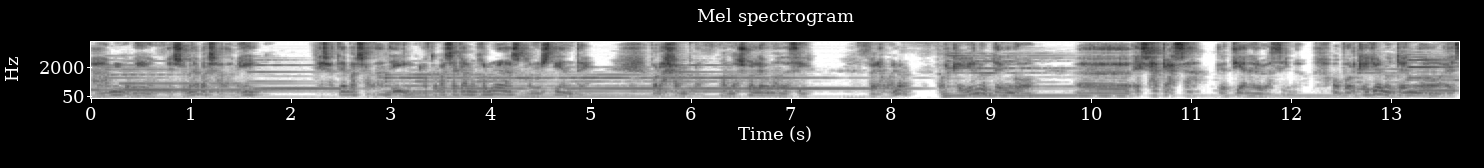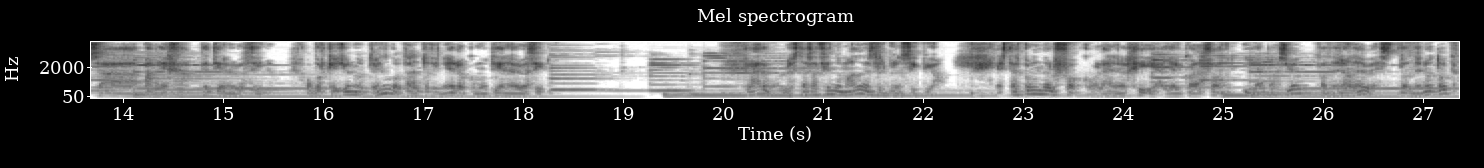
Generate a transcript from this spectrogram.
ah, amigo mío, eso me ha pasado a mí. Eso te ha pasado a ti. Lo que pasa es que a lo mejor no eras consciente. Por ejemplo, cuando suele uno decir, pero bueno, ¿por qué yo no tengo eh, esa casa que tiene el vecino? ¿O por qué yo no tengo esa pareja que tiene el vecino? ¿O por qué yo no tengo tanto dinero como tiene el vecino? Claro, lo estás haciendo mal desde el principio. Estás poniendo el foco, la energía y el corazón y la pasión donde no debes, donde no toca.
